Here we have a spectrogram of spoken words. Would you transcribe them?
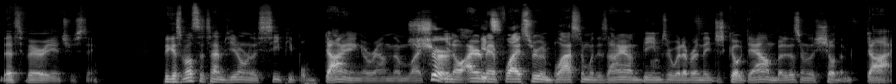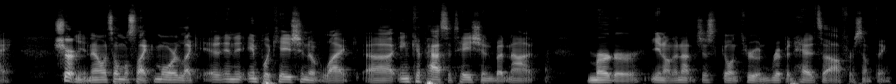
That's very interesting. Because most of the times you don't really see people dying around them. Like, Sure, you know, Iron Man flies through and blasts them with his ion beams or whatever, and they just go down, but it doesn't really show them die. Sure. You know, it's almost like more like an implication of like uh, incapacitation, but not murder. You know, they're not just going through and ripping heads off or something.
